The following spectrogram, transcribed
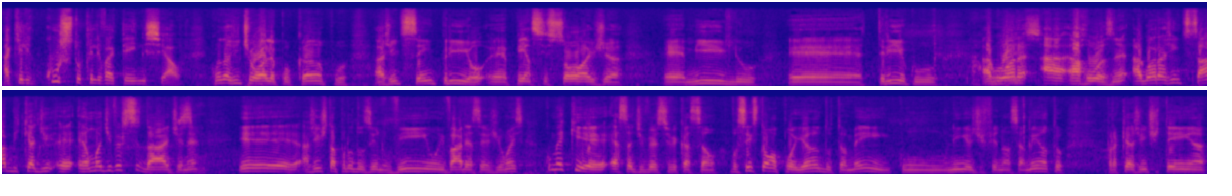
aquele custo que ele vai ter inicial. Quando a gente olha para o campo, a gente sempre é, pensa em soja, é, milho, é, trigo, arroz. agora a, arroz, né? Agora a gente sabe que a, é, é, uma diversidade, né? E a gente está produzindo vinho em várias regiões. Como é que é essa diversificação? Vocês estão apoiando também com linhas de financiamento? Para que a gente tenha,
